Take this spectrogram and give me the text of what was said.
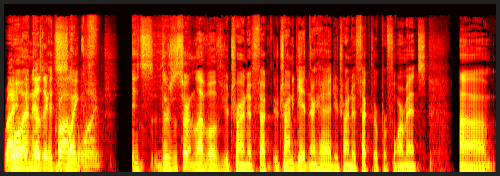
right well, but does it, it cross like, the line it's there's a certain level of you're trying to affect you're trying to get in their head you're trying to affect their performance um,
